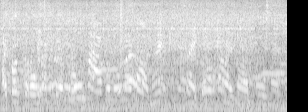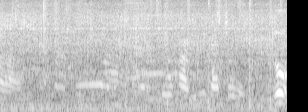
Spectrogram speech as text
ไอ้ต้นตรงลุงขาคุณลุงมาสอนให้ใส่กล้องหน่อยสอนปู่หน่อยค่ะอะดูค่ะวิธีการปลูก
